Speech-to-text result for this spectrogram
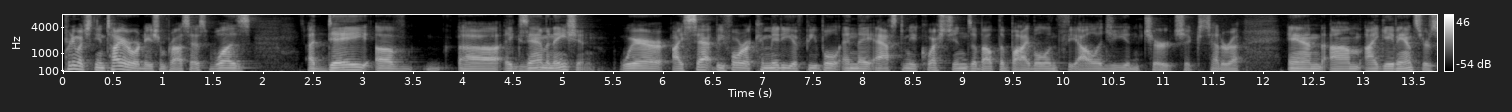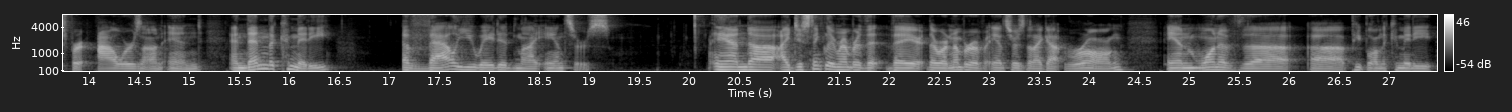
pretty much the entire ordination process, was a day of uh, examination where I sat before a committee of people and they asked me questions about the Bible and theology and church, etc. And um, I gave answers for hours on end. And then the committee evaluated my answers. And uh, I distinctly remember that they, there were a number of answers that I got wrong. And one of the uh, people on the committee,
